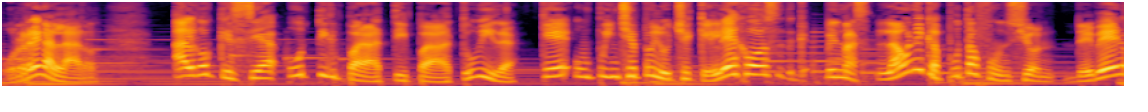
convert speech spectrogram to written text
o regalar algo que sea útil para ti, para tu vida, que un pinche peluche que lejos... Es más, la única puta función de ver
